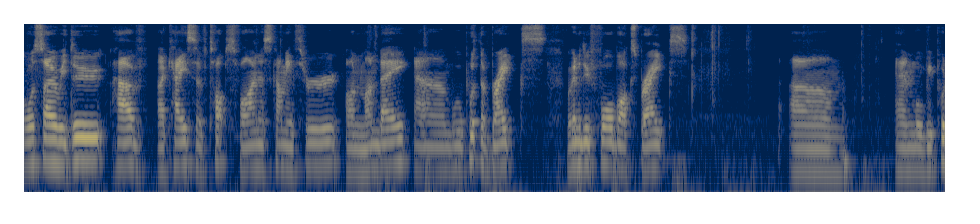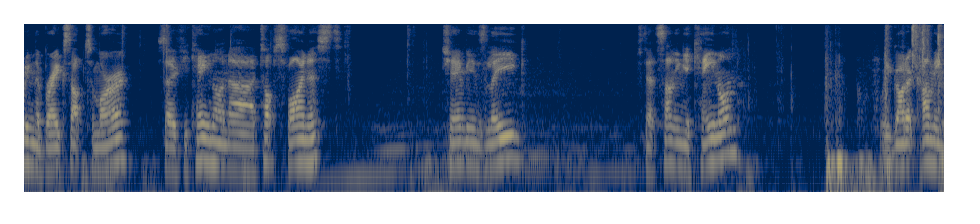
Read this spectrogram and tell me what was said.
also, we do have a case of Topps Finest coming through on Monday. Um, we'll put the breaks. We're going to do four box breaks. Um, and we'll be putting the breaks up tomorrow. So if you're keen on uh, Topps Finest, Champions League, if that's something you're keen on, we got it coming.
